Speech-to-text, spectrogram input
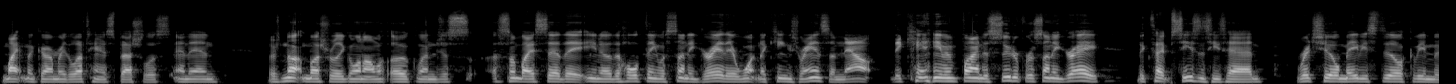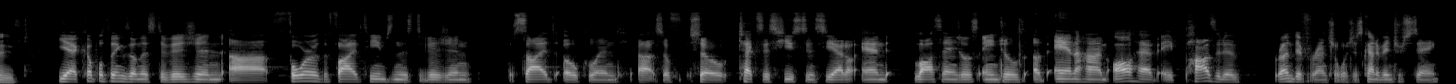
Mike Montgomery, the left-handed specialist, and then there's not much really going on with Oakland. Just uh, somebody said they, you know, the whole thing with Sonny Gray, they were wanting a king's ransom. Now they can't even find a suitor for Sonny Gray. The type of seasons he's had, Rich Hill maybe still could be moved. Yeah, a couple things on this division. Uh, four of the five teams in this division, besides Oakland, uh, so so Texas, Houston, Seattle, and Los Angeles Angels of Anaheim, all have a positive run differential, which is kind of interesting.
